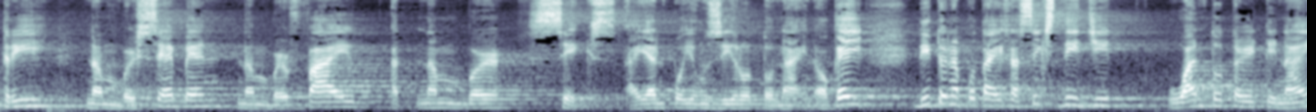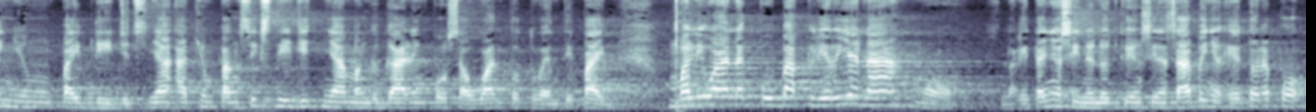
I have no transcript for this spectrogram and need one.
3, number 7, number 5, at number 6. Ayan po yung 0 to 9. Okay? Dito na po tayo sa 6 digit 1 to 39 yung 5 digits niya at yung pang 6 digit niya manggagaling po sa 1 to 25. Maliwanag po ba? Clear yan ha? Mo. Nakita nyo, sinunod ko yung sinasabi nyo. Ito na po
